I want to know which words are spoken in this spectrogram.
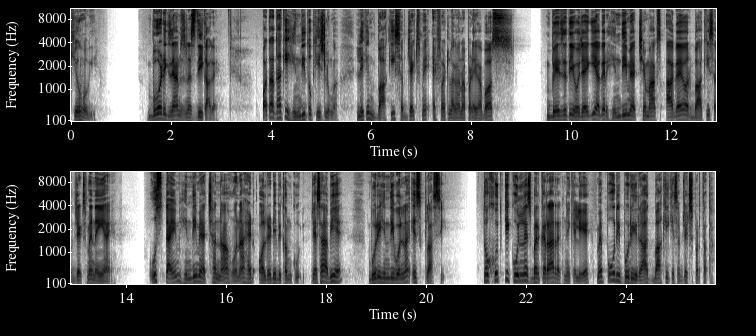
क्यों होगी? बोर्ड एग्ज़ाम्स नज़दीक आ गए। पता था कि हिंदी तो खींच लूँगा, लेकिन बाकी सब्जेक्ट्स में एफर्ट लगाना पड़ेगा, बॉस। बेइज्जती हो जाएगी अगर हिंदी में अच्छे मार्क्स आ गए और बाकी सब्जेक्ट्स में नहीं आए। उस टाइम हिंदी में अच्छा ना होना हैड ऑलरेडी बिकम कूल जैसा अभी है, बुरी हिंदी बोलना इज़ क्लासी तो खुद की कूलनेस बरकरार रखने के लिए मैं पूरी पूरी रात बाकी के सब्जेक्ट्स पढ़ता था।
